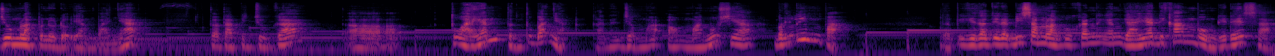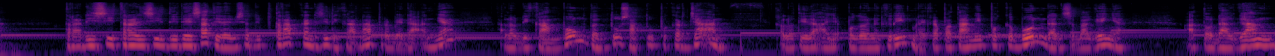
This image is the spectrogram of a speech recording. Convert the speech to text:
jumlah penduduk yang banyak, tetapi juga uh, tuayan tentu banyak karena jemaah oh, manusia berlimpah. Tapi kita tidak bisa melakukan dengan gaya di kampung, di desa. Tradisi-tradisi di desa tidak bisa diterapkan di sini karena perbedaannya kalau di kampung tentu satu pekerjaan. Kalau tidak hanya pegawai negeri, mereka petani, pekebun dan sebagainya atau dagang.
